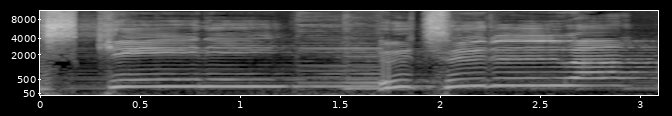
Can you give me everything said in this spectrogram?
月に映るは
